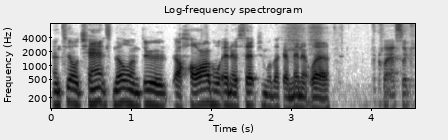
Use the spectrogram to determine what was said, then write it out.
until Chance Nolan threw a horrible interception with like a minute left. Classic.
